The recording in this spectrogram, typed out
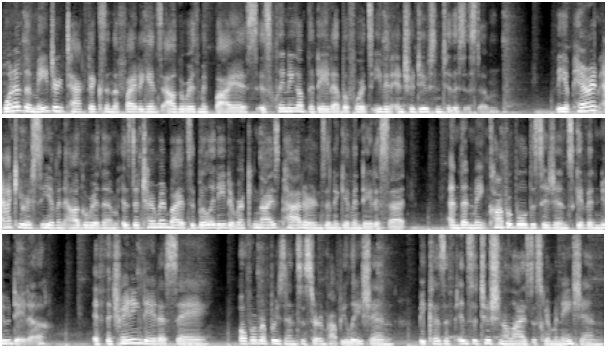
One of the major tactics in the fight against algorithmic bias is cleaning up the data before it's even introduced into the system. The apparent accuracy of an algorithm is determined by its ability to recognize patterns in a given data set and then make comparable decisions given new data. If the training data, say, overrepresents a certain population because of institutionalized discrimination,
